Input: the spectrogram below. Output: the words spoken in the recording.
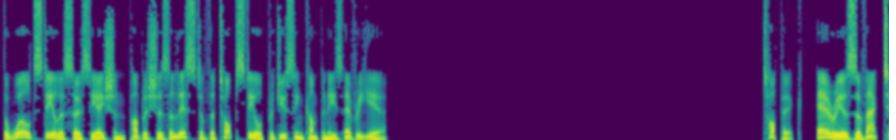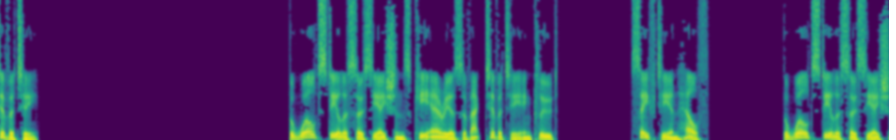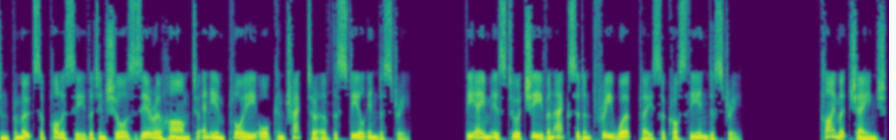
The World Steel Association publishes a list of the top steel producing companies every year. Areas of activity The World Steel Association's key areas of activity include Safety and health The World Steel Association promotes a policy that ensures zero harm to any employee or contractor of the steel industry. The aim is to achieve an accident-free workplace across the industry. Climate change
